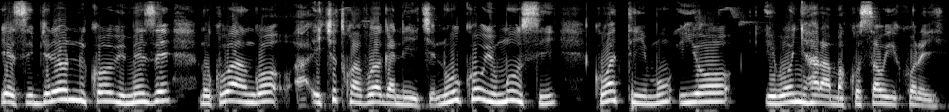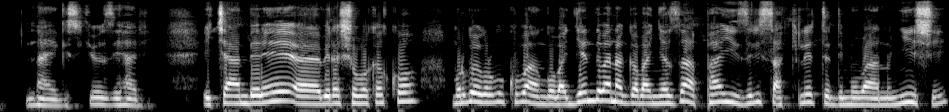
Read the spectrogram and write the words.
Yes ibyo rero niko bimeze ni ukuvuga ngo ah, icyo twavugaga ni iki? Ni uko uyu munsi kuba timu iyo ibonye hari amakosa wikoreye nta excuse ihari. Icya mbere eh, birashoboka ko mu rwego rwo kuvuga ngo bagende banagabanya za payi ziri circulated mu bantu nyinshi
